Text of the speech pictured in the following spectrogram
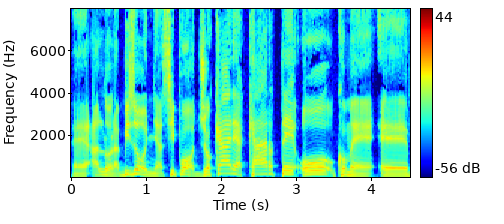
Eh, allora, bisogna, si può giocare a carte o com'è? Eh,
